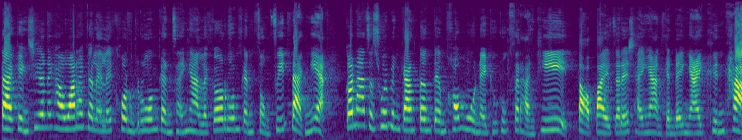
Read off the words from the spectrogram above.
แต่เก่งเชื่อนะคะว่าถ้าเกิดหลายๆคนร่วมกันใช้งานแล้วก็ร่วมกันส่งฟีดแบ็กเนี่ยก็น่าจะช่วยเป็นการเติมเต็มข้อมูลในทุกๆ สถานที่ต่อไปจะได้ใช้งานกันได้ง่ายขึ้นค่ะ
